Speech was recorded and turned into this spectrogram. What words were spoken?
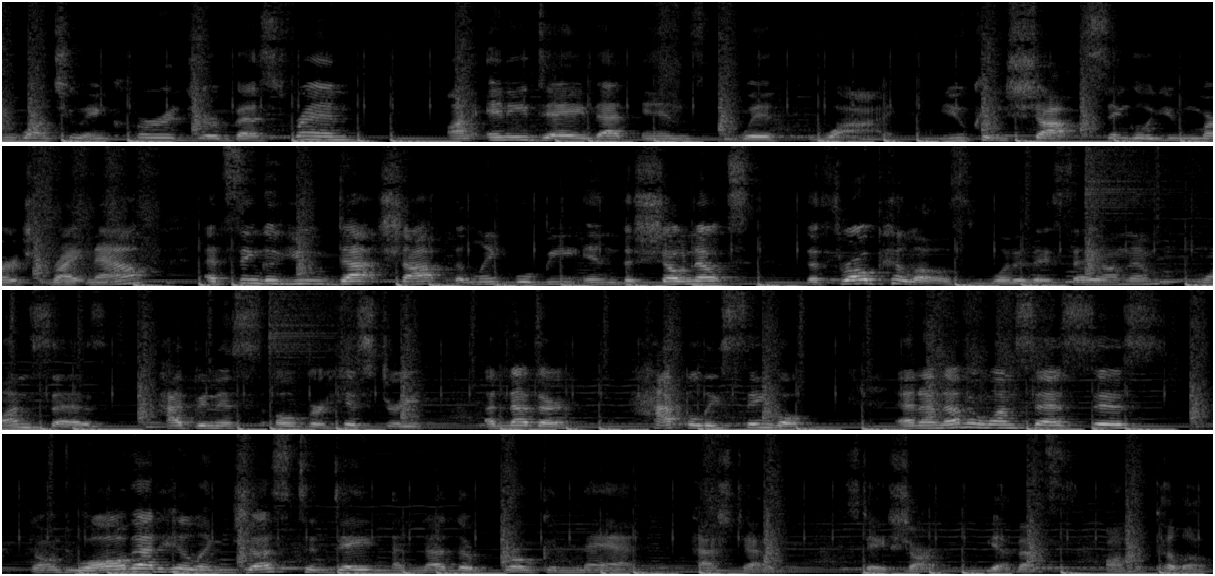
you want to encourage your best friend on any day that ends with Y. You can shop Single You merch right now at singleu.shop. The link will be in the show notes. The throw pillows, what do they say on them? One says happiness over history, another happily single, and another one says, sis, don't do all that healing just to date another broken man. Hashtag stay sharp. Yeah, that's on the pillow.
